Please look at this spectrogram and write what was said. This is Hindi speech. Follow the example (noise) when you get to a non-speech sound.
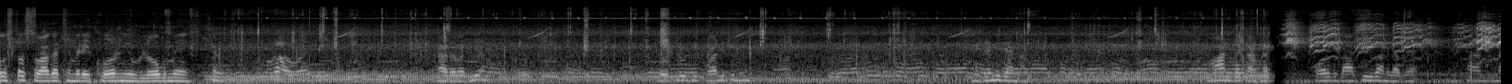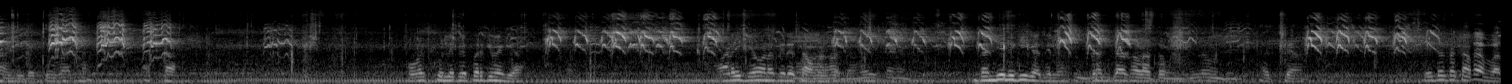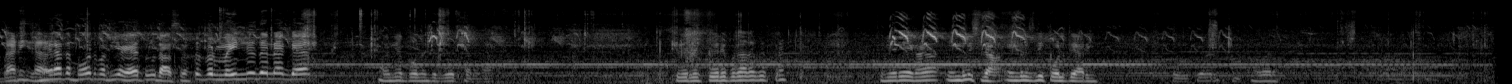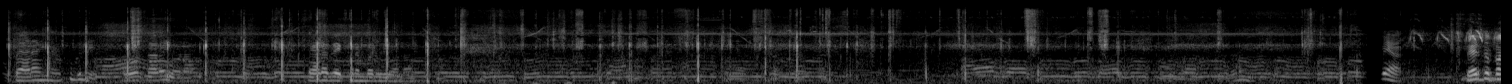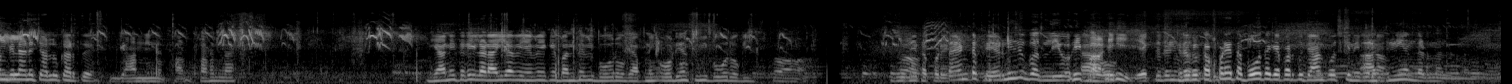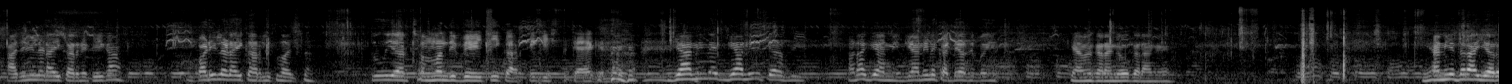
दोस्तों स्वागत है मेरे एक और न्यू ब्लॉग में। ली इधर नहीं जाना। मान तक और बता की बन अच्छा। और स्कूल पेपर कि में गया? आड़े गया होना तेरे सामने। गंजी की कहते हैं गंदा साला तो। अच्छा। ਇਧਰ ਤੱਕ ਪਤਾ ਨਹੀਂ ਯਾਰ ਮੇਰਾ ਤਾਂ ਬਹੁਤ ਵਧੀਆ ਹੋਇਆ ਤੂੰ ਦੱਸ ਪਰ ਮੈਨੂੰ ਤਾਂ ਨਾ ਗਿਆ ਹਾਂਜੀ ਬੋਲਣ ਚ ਬਹੁਤ ਫਰਕ ਆ ਸਵੇਰੇ ਸਵੇਰੇ ਪਕਾ ਦਾ ਪੇਪਰ ਸਵੇਰੇ ਹੈਗਾ ਇੰਗਲਿਸ਼ ਦਾ ਇੰਗਲਿਸ਼ ਦੀ ਕੋਲ ਤਿਆਰੀ ਹੋਰ ਪੈਰਾ ਹੀ ਹੋਰ ਸਾਰਾ ਹੀ ਹੋਣਾ ਪੈਰਾ ਦੇ ਇੱਕ ਨੰਬਰ ਦੀ ਹੋਣਾ करते हैं। फिर तो पंगे लाने चालू करते ज्ञानी ने। तेरी लड़ाइया वे वे के बंदे भी बोर हो गए अपनी ऑडियंस भी बोर हाँ। होगी कपड़े। फेर नहीं से बदली वही भाई। एक तो दिन तेरे को कपड़े तो बहुत है पर तू जान पूछ के नहीं आज नहीं लड़ना लड़ना। आज नहीं लड़ाई करनी ठीक है? बड़ी लड़ाई कर ली तू आज तक तू यार छम्मन की बेइज्जती करके किश्त कह के (laughs) ज्ञानी ने ज्ञानी क्या सी? है ना ज्ञानी? ज्ञानी ने कटिया से भाई। क्या करेंगे वो करेंगे। यानी इधर आई यार।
